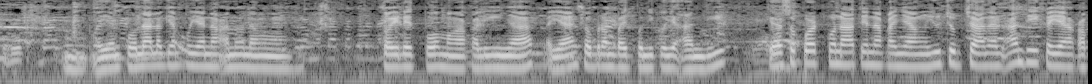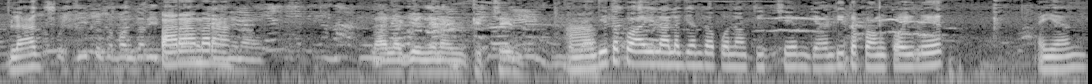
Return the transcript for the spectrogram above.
purok. Mm, ayan po, lalagyan po yan ng ano ng toilet po mga kalingap. Ayan, sobrang bait po ni Kuya Andy. Kaya support po natin ang kanyang YouTube channel, Andy Kayaka Vlogs. Para mara- Lalagyan niya ng kitchen. Ah, dito po ay lalagyan daw po ng kitchen. Diyan, dito po ang toilet. Ayan.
